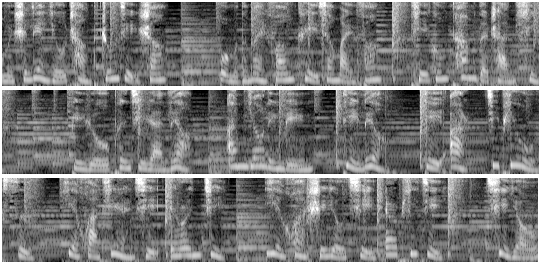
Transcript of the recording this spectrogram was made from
我们是炼油厂的中介商，我们的卖方可以向买方提供他们的产品，比如喷气燃料 M 幺零零、D 六、D 二、GP 五四、液化天然气 LNG、液化石油气 LPG、汽油、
